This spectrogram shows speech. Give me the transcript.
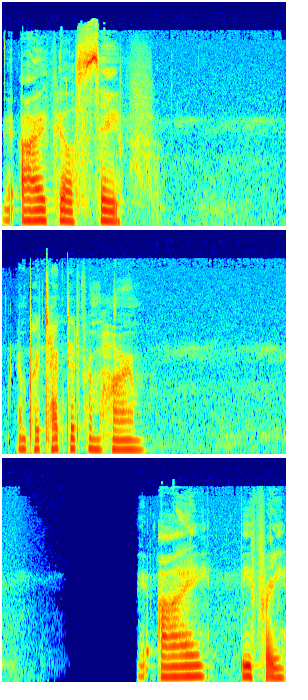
May I feel safe and protected from harm. May I be free.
